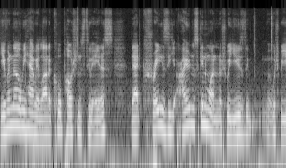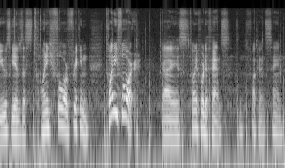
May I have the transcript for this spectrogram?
Even though we have a lot of cool potions to aid us, that crazy Iron Skin one, which we use, which we use, gives us 24 freaking 24, guys, 24 defense. It's fucking insane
